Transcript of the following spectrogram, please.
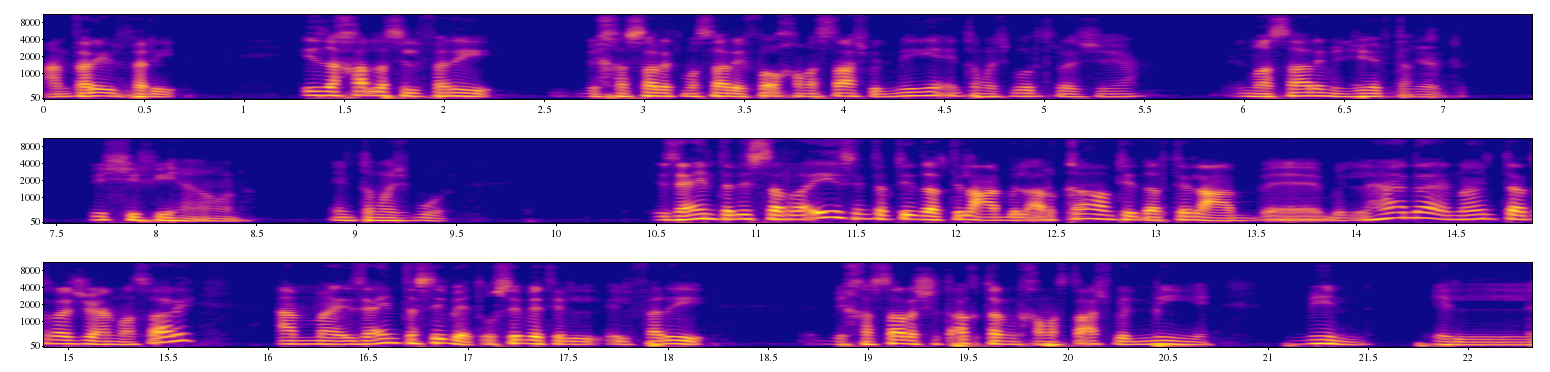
عن طريق الفريق. إذا خلص الفريق بخسارة مصاري فوق 15% أنت مجبور ترجع المصاري من جيبتك. فيش فيها هون. أنت مجبور. إذا أنت لسه الرئيس أنت بتقدر تلعب بالأرقام تقدر تلعب آه، بالهذا إنه أنت ترجع المصاري. أما إذا أنت سبت وسبت ال- الفريق بخسارة شت أكتر من 15% من ال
